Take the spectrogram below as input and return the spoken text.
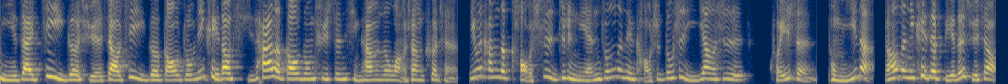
泥在这一个学校、这一个高中，你可以到其他的高中去申请他们的网上课程，因为他们的考试就是年终的那考试都是一样，是。魁省统一的，然后呢，你可以在别的学校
